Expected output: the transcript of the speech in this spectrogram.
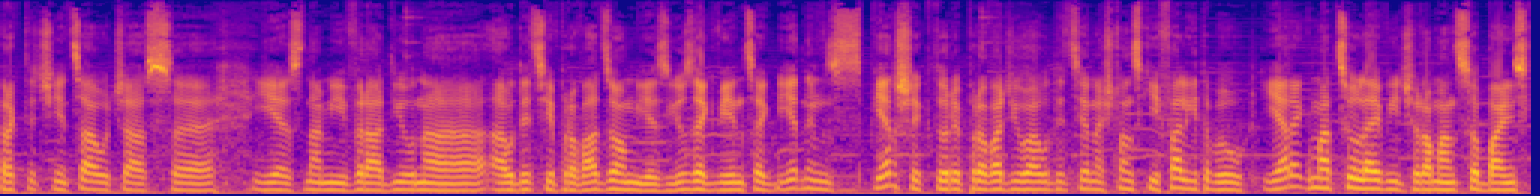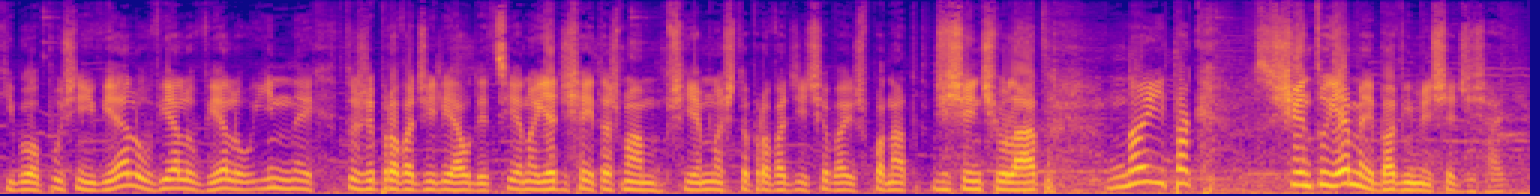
praktycznie cały czas e, jest z nami w radiu, na audycję prowadzą, jest Józek Więcek. Jednym z pierwszych, który prowadził audycję na Śląskiej Fali to był Jarek Maculewicz, Roman Sobański, było później wielu, wielu, wielu innych, którzy prowadzili audycję. No ja dzisiaj też mam przyjemność to prowadzić chyba już ponad 10 lat. No i tak świętujemy, bawimy się dzisiaj.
